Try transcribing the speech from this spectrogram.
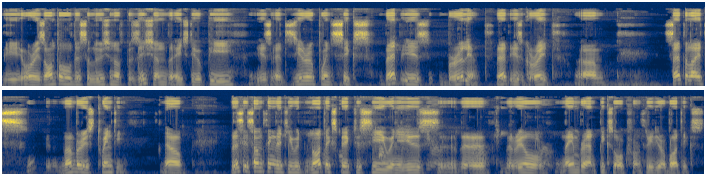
the horizontal dissolution of position, the HDOP, is at 0.6. That is brilliant. That is great. Um, satellites number is 20. Now, this is something that you would not expect to see when you use uh, the, the real name brand Pixhawk from 3D Robotics.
